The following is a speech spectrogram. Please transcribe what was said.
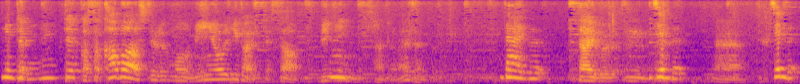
メドでレーねっていうかさカバーしてるもの民謡以外ってさビギンさんじゃない？全部。だいぶ。だいぶ、うん。ね。全部。全部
